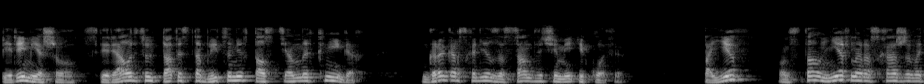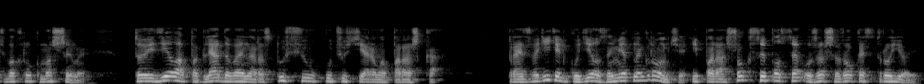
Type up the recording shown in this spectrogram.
перемешивал, сверял результаты с таблицами в толстенных книгах. Грегор сходил за сандвичами и кофе. Поев, он стал нервно расхаживать вокруг машины, то и дело поглядывая на растущую кучу серого порошка. Производитель гудел заметно громче, и порошок сыпался уже широкой струей.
